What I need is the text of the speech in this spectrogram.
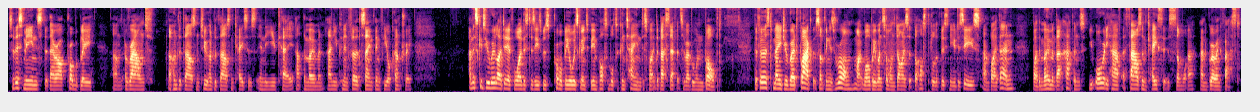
So, this means that there are probably um, around 100,000, 200,000 cases in the UK at the moment, and you can infer the same thing for your country. And this gives you a real idea for why this disease was probably always going to be impossible to contain despite the best efforts of everyone involved. The first major red flag that something is wrong might well be when someone dies at the hospital of this new disease, and by then, by the moment that happens, you already have a thousand cases somewhere and growing fast.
